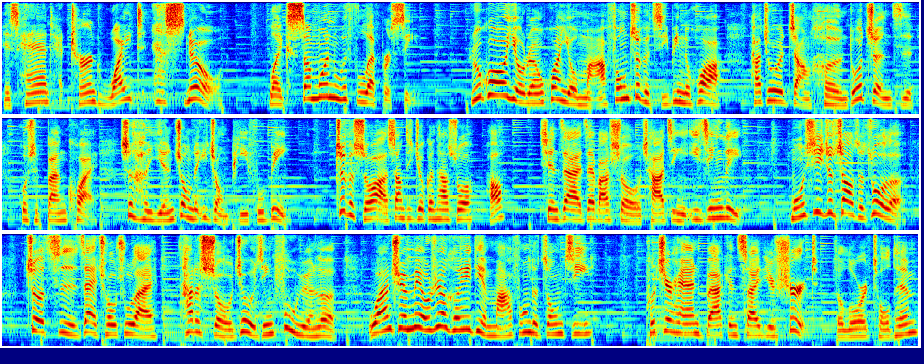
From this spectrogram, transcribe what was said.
his hand had turned white as snow, like someone with leprosy. 如果有人患有麻风这个疾病的话，他就会长很多疹子或是斑块，是很严重的一种皮肤病。这个时候啊，上帝就跟他说：“好， 现在再把手插进衣襟里，摩西就照着做了。这次再抽出来，他的手就已经复原了，完全没有任何一点麻风的踪迹。Put your hand back inside your shirt, the Lord told him.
